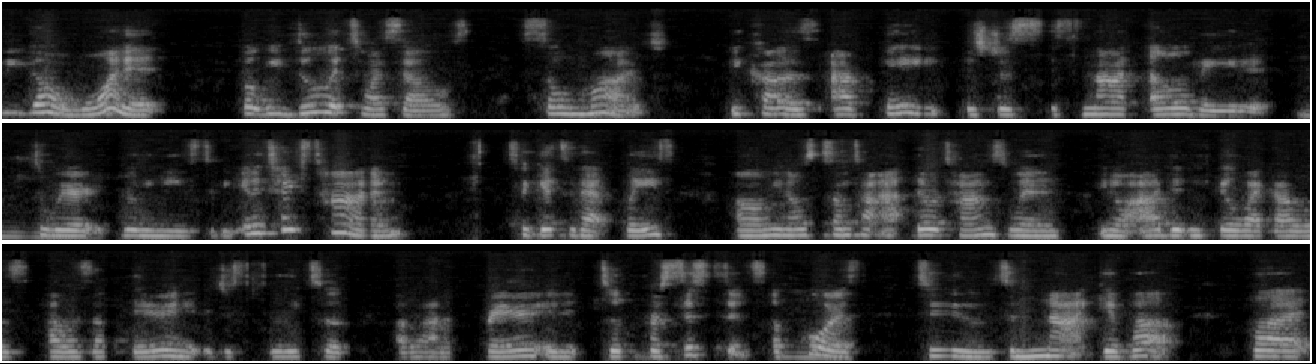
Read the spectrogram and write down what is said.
we don't want it, but we do it to ourselves so much because our faith is just, it's not elevated to Mhm. where it really needs to be. And it takes time to get to that place. Um, you know, sometimes there were times when, you know, I didn't feel like I was, I was up there and it, it just really took a lot of prayer and it took persistence, of Mm. course, to, to not give up. But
